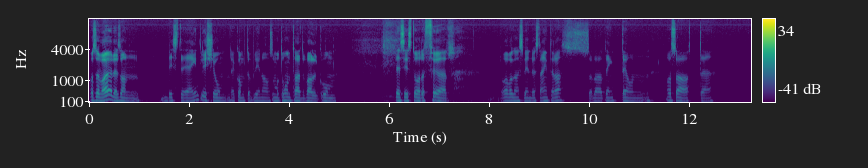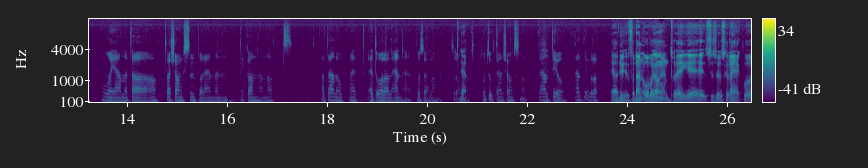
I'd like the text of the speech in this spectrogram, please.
og så var jo det sånn Visste egentlig ikke om det kom til å bli noe. Så måtte hun ta et valg om det siste året før overgangsvinduet stengte. da. Så da ringte hun og sa at uh, hun må gjerne ta, ta sjansen på det, men det kan hende at, at det ender opp med et, et år alene på Sørlandet. Så Ja. hun tok den sjansen. og Det endte jo, endte jo bra. Ja, du, For den overgangen tror jeg eh, synes jeg husker den gikk på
